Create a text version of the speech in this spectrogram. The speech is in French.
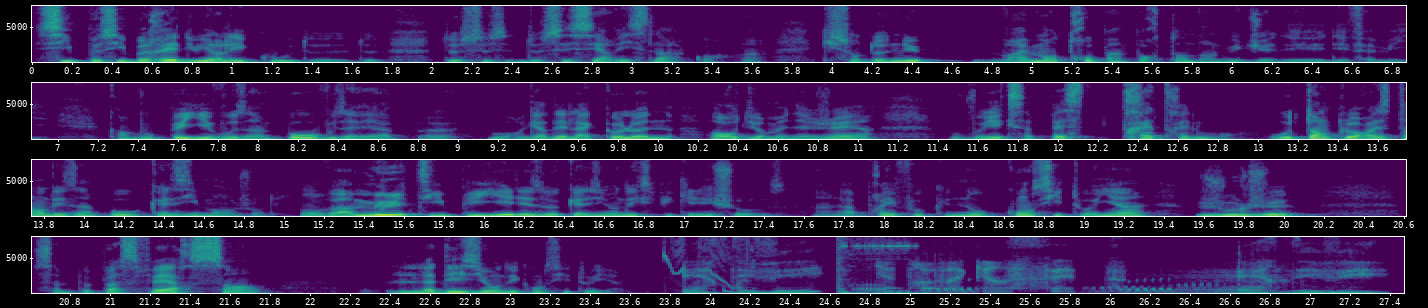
si possible, réduire les coûts de, de, de, ce- de ces services-là, quoi, hein, qui sont devenus vraiment trop importants dans le budget des, des familles. Quand vous payez vos impôts, vous, avez, euh, vous regardez la colonne ordures ménagères, vous voyez que ça pèse très très lourd, autant que le restant des impôts quasiment aujourd'hui. On va multiplier les occasions d'expliquer les choses. hein. Après, il faut que nos concitoyens jouent le jeu. Ça ne peut pas se faire sans l'adhésion des concitoyens. RTV 95.7. RTV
